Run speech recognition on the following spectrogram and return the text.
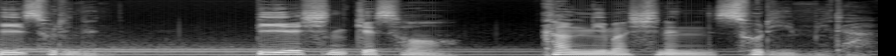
이 소리는 비의 신께서 강림하시는 소리입니다.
